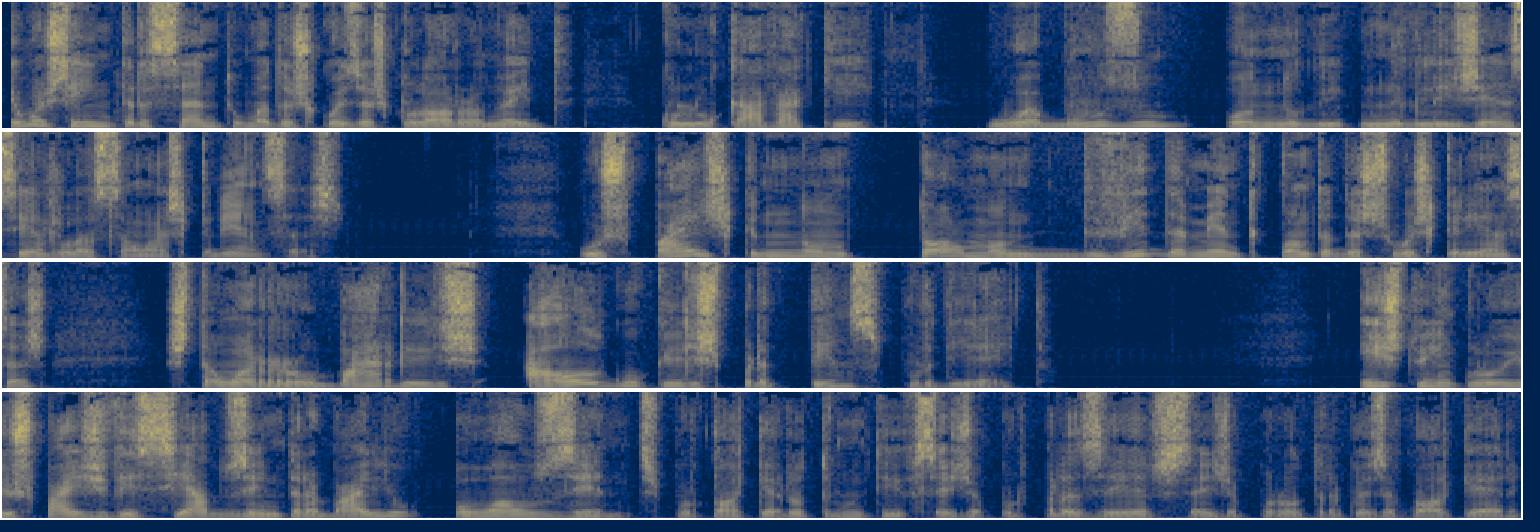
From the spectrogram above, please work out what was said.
eu achei interessante uma das coisas que Laura Wade colocava aqui: o abuso ou negligência em relação às crianças. Os pais que não tomam devidamente conta das suas crianças estão a roubar-lhes algo que lhes pertence por direito. Isto inclui os pais viciados em trabalho ou ausentes por qualquer outro motivo, seja por prazer, seja por outra coisa qualquer,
